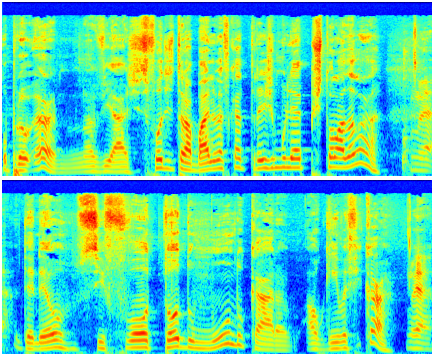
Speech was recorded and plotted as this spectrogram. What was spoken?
O pro... ah, na viagem. Se for de trabalho, vai ficar três mulheres pistoladas lá. É, Entendeu? Se for todo mundo, cara, alguém vai ficar. é.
